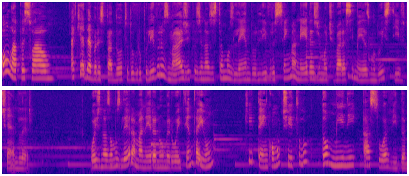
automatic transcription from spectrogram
Olá, pessoal! Aqui é Débora Espadoto do grupo Livros Mágicos e nós estamos lendo o livro 100 Maneiras de Motivar a Si Mesmo, do Steve Chandler. Hoje nós vamos ler a maneira número 81, que tem como título Domine a Sua Vida.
